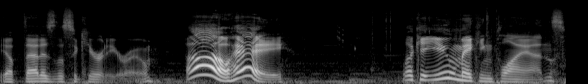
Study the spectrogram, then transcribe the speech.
Yep, that is the security room. Oh, hey! Look at you making plans.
